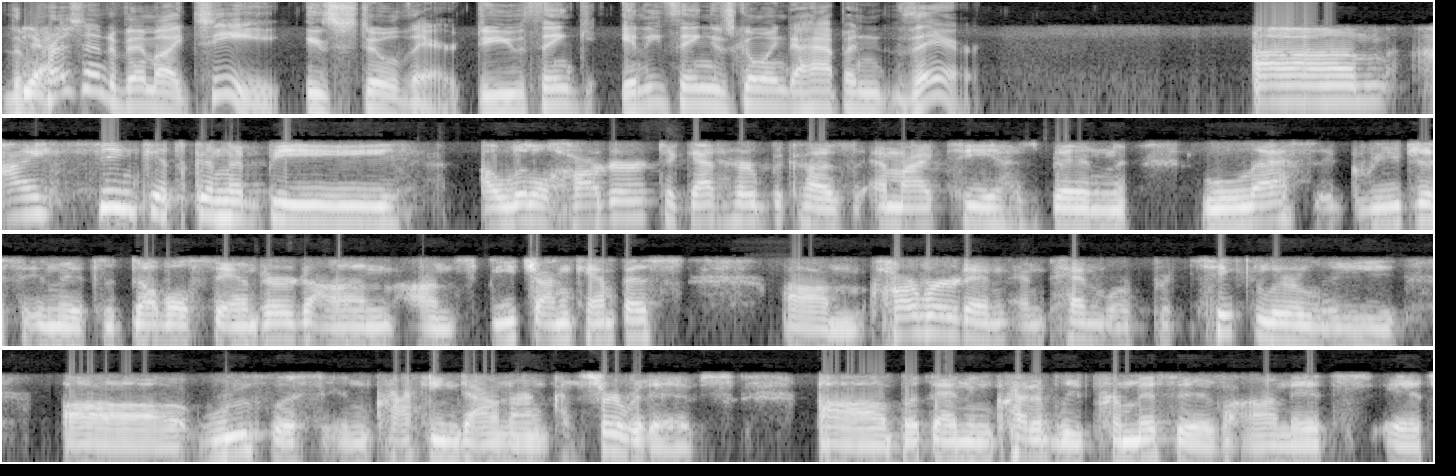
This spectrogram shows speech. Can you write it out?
the yes. president of MIT is still there. Do you think anything is going to happen there? Um, I think it's going to be a little harder to get her because MIT has been less egregious in its double standard on, on speech on campus. Um, Harvard and, and Penn were particularly uh, ruthless in cracking down on conservatives uh, but then incredibly permissive on its its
